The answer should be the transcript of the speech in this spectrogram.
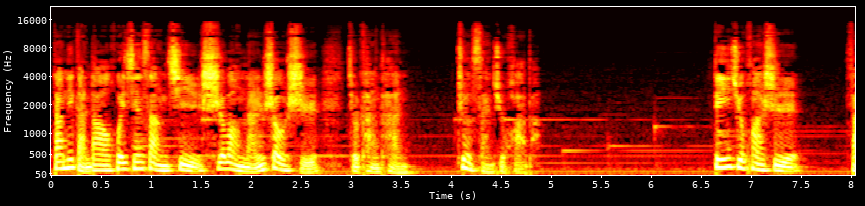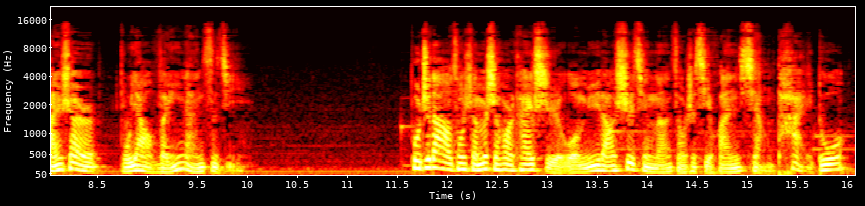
当你感到灰心丧气、失望难受时，就看看这三句话吧。第一句话是：凡事儿不要为难自己。不知道从什么时候开始，我们遇到事情呢，总是喜欢想太多。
